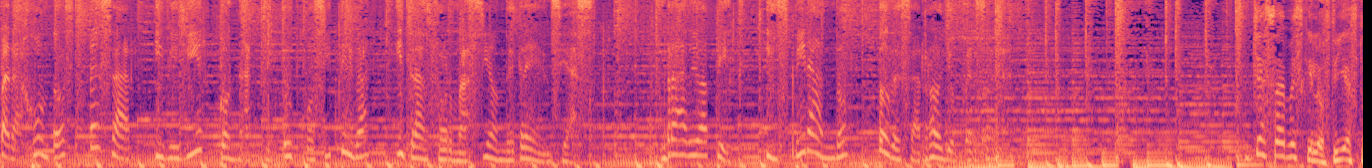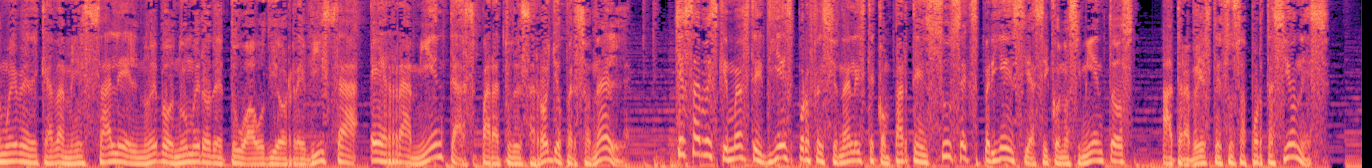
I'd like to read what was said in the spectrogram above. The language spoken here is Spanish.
para juntos pensar y vivir con actitud positiva y transformación de creencias. Radio APIC, inspirando tu desarrollo personal. Ya sabes que los días 9 de cada mes sale el nuevo número de tu audiorevista Herramientas para tu desarrollo personal. Ya sabes que más de 10 profesionales te comparten sus experiencias y conocimientos a través de sus aportaciones.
